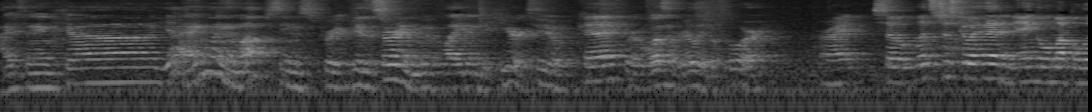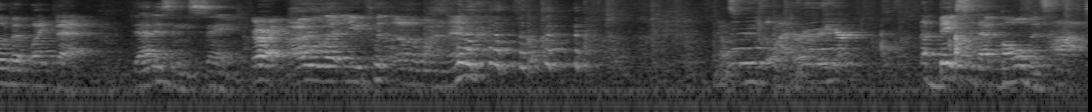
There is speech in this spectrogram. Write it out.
I think, uh, yeah, angling them up seems pretty, because it's starting to move light into here too. Okay. Where it wasn't really before. All right, so let's just go ahead and angle them up a little bit like that. That is insane. All right, I will let you put the other one in. let's move the ladder over here. The base of that bulb is hot.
